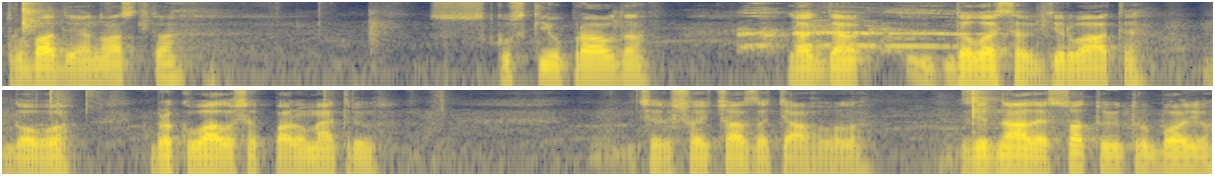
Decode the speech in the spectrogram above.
труба 90 з кусків, правда. Як вдалося відірвати, довго бракувало ще пару метрів, через що й час затягувало. З'єднали з сотою трубою,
